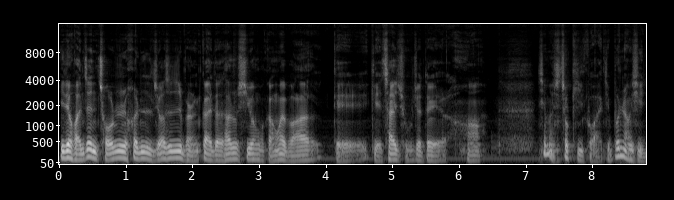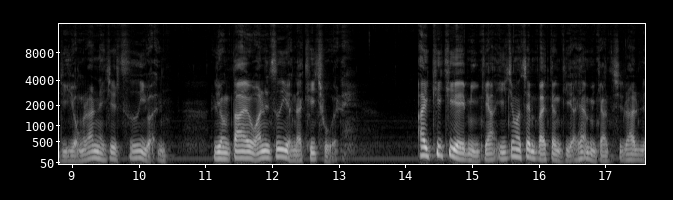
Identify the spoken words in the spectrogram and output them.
因为反正仇日恨日，只要是日本人盖的，他都希望赶快把它给给拆除就对了哈！这么是足奇怪，就本人是利用咱那些资源，利用台湾的资源来起厝的呢。爱去去的物件，伊即马正摆登记啊，遐物件是咱的。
